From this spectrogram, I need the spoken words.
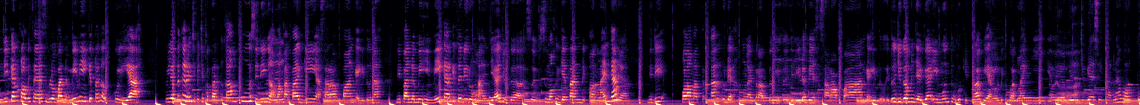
Jadi kan kalau misalnya sebelum pandemi nih kita ke kuliah, kuliah tuh kadang cepet-cepetan ke kampus, jadi nggak Hmm. makan pagi, nggak sarapan kayak gitu. Nah di pandemi ini karena kita di rumah aja juga se- semua kegiatan di online kan, Iya. jadi pola makan udah mulai teratur gitu. Hmm. Jadi udah biasa sarapan kayak gitu. Itu juga menjaga imun tubuh kita biar lebih kuat lagi gitu. Oh iya benar juga sih karena waktu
